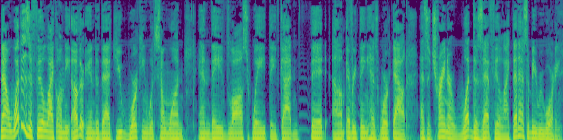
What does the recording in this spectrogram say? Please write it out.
Now, what does it feel like on the other end of that? You working with someone and they've lost weight, they've gotten fit, um, everything has worked out. As a trainer, what does that feel like? That has to be rewarding.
